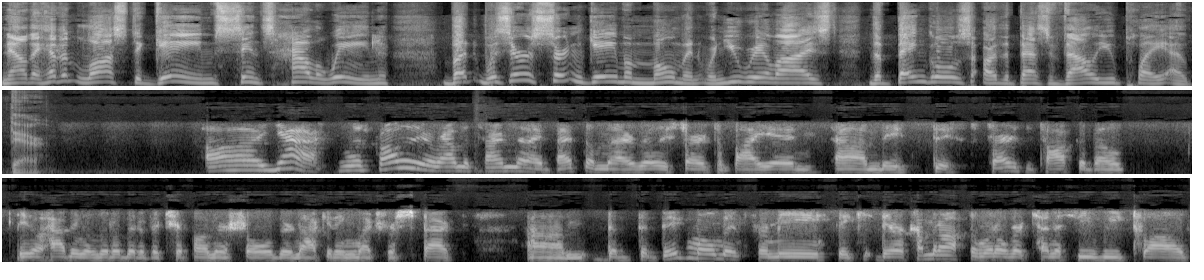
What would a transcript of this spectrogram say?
Now, they haven't lost a game since Halloween, but was there a certain game, a moment when you realized the Bengals are the best value play out there? Uh, yeah, it was probably around the time that I bet them that I really started to buy in. Um, they they started to talk about, you know, having a little bit of a chip on their shoulder, not getting much respect. Um, the the big moment for me, they they were coming off the win over Tennessee week 12.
